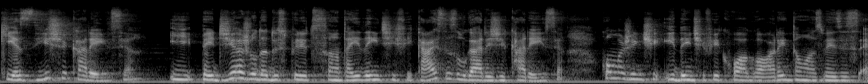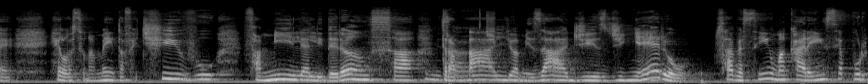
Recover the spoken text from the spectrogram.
que existe carência e pedir ajuda do Espírito Santo a identificar esses lugares de carência, como a gente identificou agora. Então, às vezes é relacionamento afetivo, família, liderança, Amizade. trabalho, amizades, dinheiro. Sabe assim, uma carência por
